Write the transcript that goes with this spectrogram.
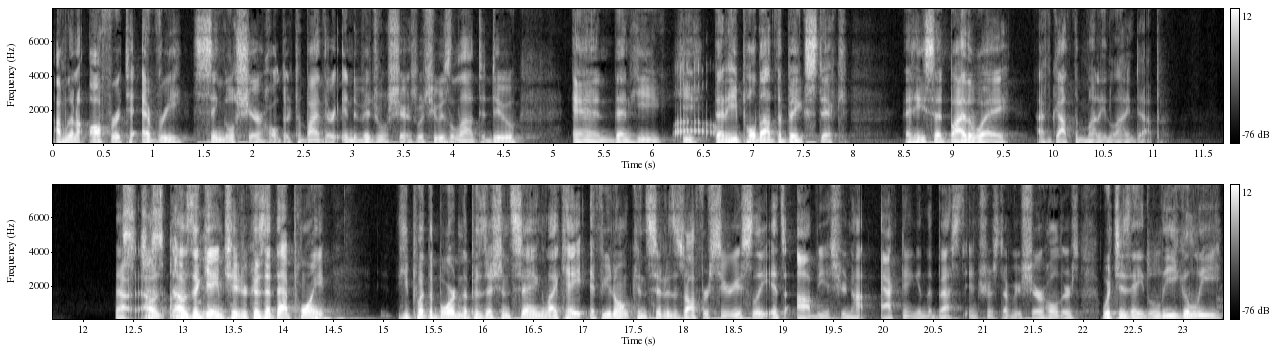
I'm going to offer it to every single shareholder to buy their individual shares, which he was allowed to do. And then he, he then he pulled out the big stick and he said, By the way, I've got the money lined up. That, that was, that was a game changer because at that point, he put the board in the position saying like, "Hey, if you don't consider this offer seriously, it's obvious you're not acting in the best interest of your shareholders, which is a legally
